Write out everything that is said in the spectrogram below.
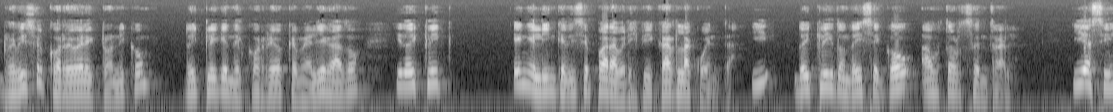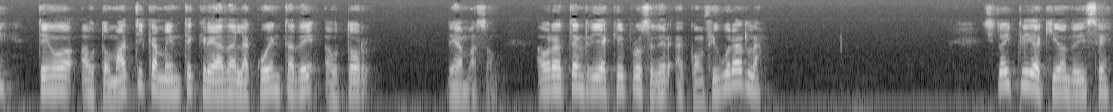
reviso el correo electrónico, doy clic en el correo que me ha llegado y doy clic en el link que dice para verificar la cuenta y doy clic donde dice Go Autor Central y así tengo automáticamente creada la cuenta de autor de Amazon. Ahora tendría que proceder a configurarla. Si doy clic aquí donde dice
